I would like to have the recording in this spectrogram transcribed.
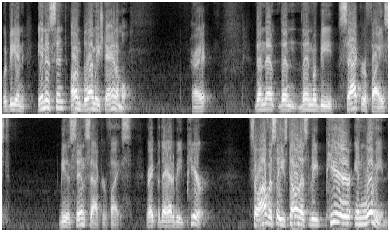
would be an innocent, unblemished animal right? Then, then, then, then would be sacrificed, be the sin sacrifice, right? But they had to be pure. So obviously, he's telling us to be pure in living,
